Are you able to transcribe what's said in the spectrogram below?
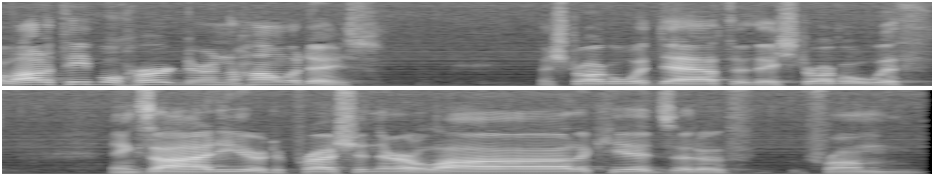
A lot of people hurt during the holidays. They struggle with death or they struggle with anxiety or depression. There are a lot of kids that have, from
